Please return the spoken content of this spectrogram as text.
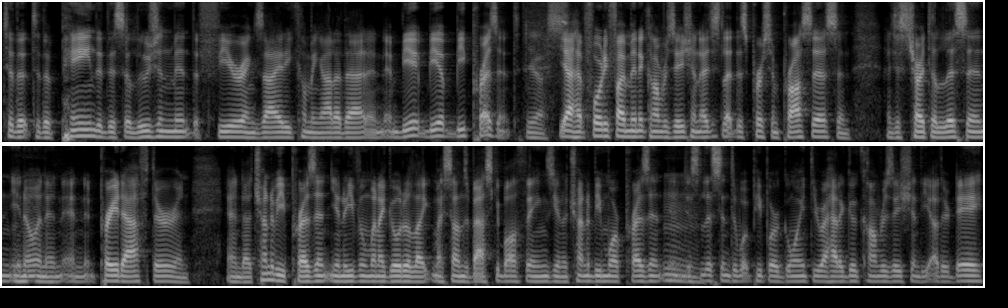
to the to the pain, the disillusionment, the fear, anxiety coming out of that, and, and be be be present. Yes. Yeah, have forty five minute conversation. I just let this person process and I just try to listen, you know, and, and and prayed after and and uh, trying to be present. You know, even when I go to like my son's basketball things, you know, trying to be more present and just listen to what people are going through. I had a good conversation the other day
